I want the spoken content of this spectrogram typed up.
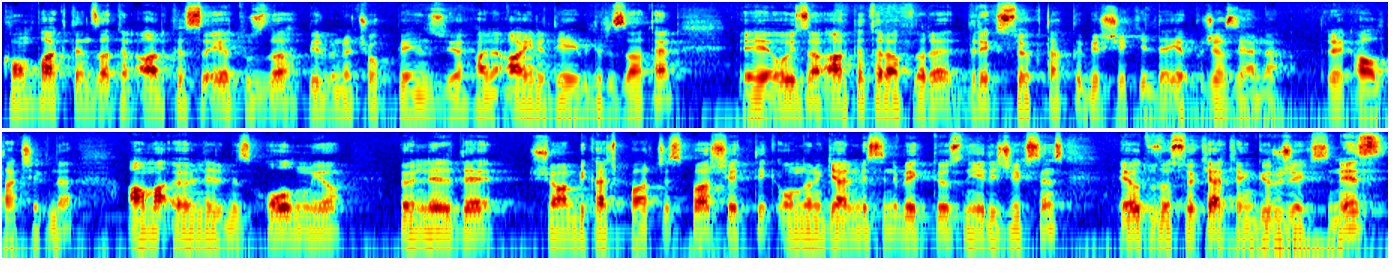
Kompaktın zaten arkası E30'da birbirine çok benziyor. Hani aynı diyebiliriz zaten. E, o yüzden arka tarafları direkt söktaklı bir şekilde yapacağız yani. Direkt altak şeklinde. Ama önlerimiz olmuyor. Önleri de şu an birkaç parça sipariş ettik. Onların gelmesini bekliyoruz. Niye diyeceksiniz? E30'a sökerken göreceksiniz.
